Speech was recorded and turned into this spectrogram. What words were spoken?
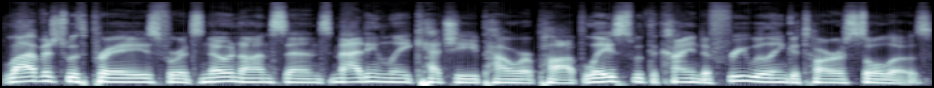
lavished with praise for its no nonsense, maddeningly catchy power pop, laced with the kind of freewheeling guitar solos.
